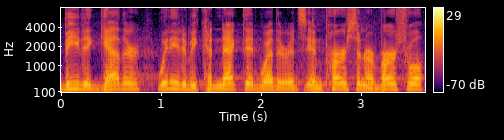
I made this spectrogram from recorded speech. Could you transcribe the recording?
be together. We need to be connected, whether it's in person or virtual.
